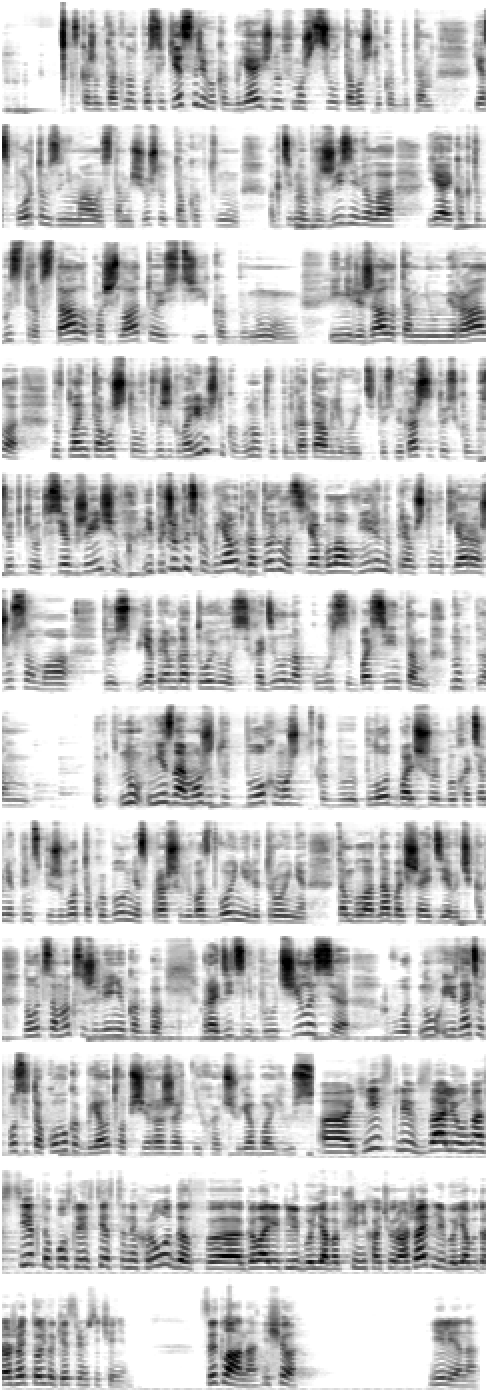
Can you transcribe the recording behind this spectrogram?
скажем так, ну, после Кесарева, как бы, я еще, ну, может, в силу того, что, как бы, там, я спортом занималась, там, еще что-то, там, как-то, ну, активный образ жизни вела, я и как-то быстро встала, пошла, то есть, и, как бы, ну, и не лежала там, не умирала, ну, в плане того, что, вот, вы же говорили, что, как бы, ну, вот, вы подготавливаете, то есть, мне кажется, то есть, как бы, все-таки вот всех женщин, и причем, то есть, как бы, я вот готовилась, я была уверена прям, что вот я рожу сама, то есть, я прям готовилась, ходила на курсы, в бассейн, там, ну, там, ну, не знаю, может, плохо, может, как бы плод большой был, хотя у меня, в принципе, живот такой был, меня спрашивали, у вас двойня или тройня, там была одна большая девочка, но вот самой, к сожалению, как бы родить не получилось, вот, ну, и знаете, вот после такого, как бы, я вот вообще рожать не хочу, я боюсь. А, есть ли в зале у нас те, кто после естественных родов э, говорит, либо я вообще не хочу рожать, либо я буду рожать только кесаревым сечением? Светлана, еще? Елена.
